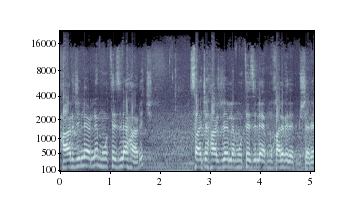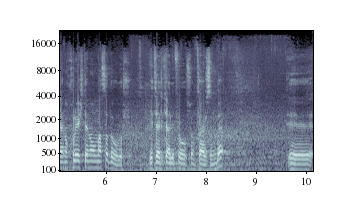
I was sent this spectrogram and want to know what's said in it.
haricilerle mutezile hariç sadece haricilerle mutezile muhalefet etmişler. Yani Kureyş'ten olmasa da olur. Yeter ki halife olsun tarzında. Ee,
